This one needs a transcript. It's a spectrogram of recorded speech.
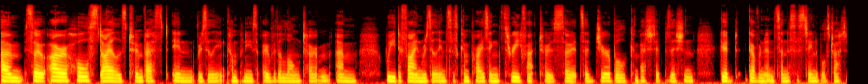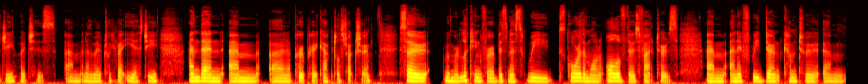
Um, so our whole style is to invest in resilient companies over the long term. Um, we define resilience as comprising three factors. So it's a durable competitive position, good governance, and a sustainable strategy, which is um, another way of talking about ESG, and then um, an appropriate capital structure. So when we're looking for a business, we score them on all of those factors. Um, and if we don't come to, um,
